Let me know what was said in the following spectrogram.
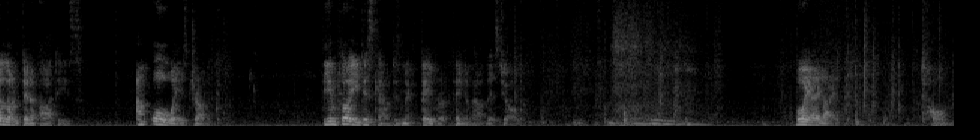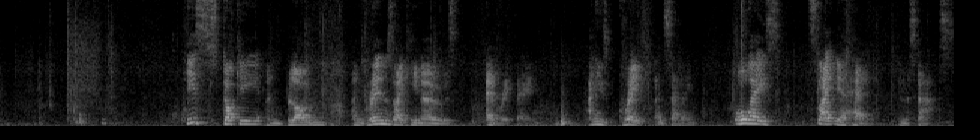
a lot of dinner parties. I'm always drunk. The employee discount is my favourite thing about this job. Boy, I like Tom. He's stocky and blonde and grins like he knows everything. And he's great at selling. Always slightly ahead in the stats.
